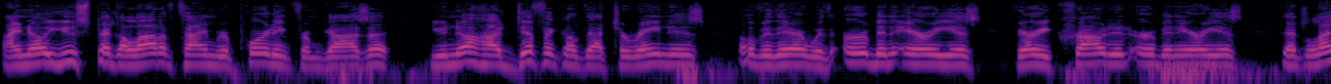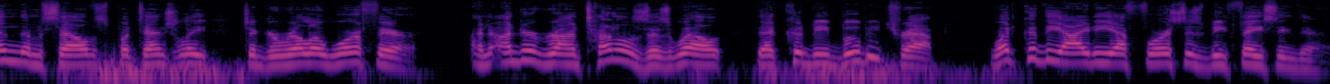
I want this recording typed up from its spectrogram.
I know you spent a lot of time reporting from Gaza. You know how difficult that terrain is over there with urban areas, very crowded urban areas that lend themselves potentially to guerrilla warfare and underground tunnels as well that could be booby trapped. What could the IDF forces be facing there?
